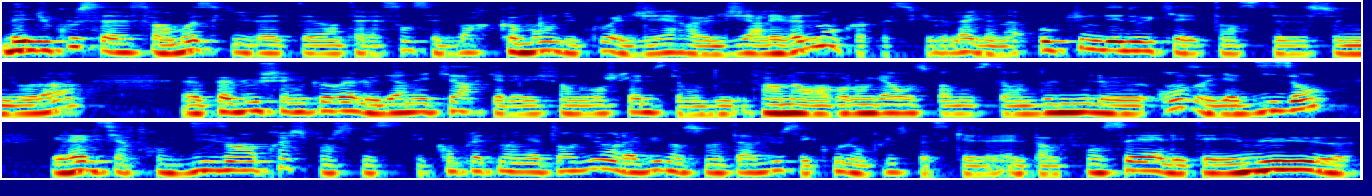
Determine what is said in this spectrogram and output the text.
Mais du coup, ça, enfin, moi, ce qui va être intéressant, c'est de voir comment, du coup, elle gère, elle gère l'événement, quoi. Parce que là, il y en a aucune des deux qui a atteint ce, niveau-là. Euh, Pavluchenkova, le dernier quart qu'elle avait fait en Grand Chelem, c'était en deux, enfin non, à Roland Garros, pardon, c'était en 2011, il y a 10 ans. Et là, elle s'y retrouve 10 ans après. Je pense que c'était complètement inattendu. On l'a vu dans son interview, c'est cool en plus parce qu'elle elle parle français, elle était émue, euh,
